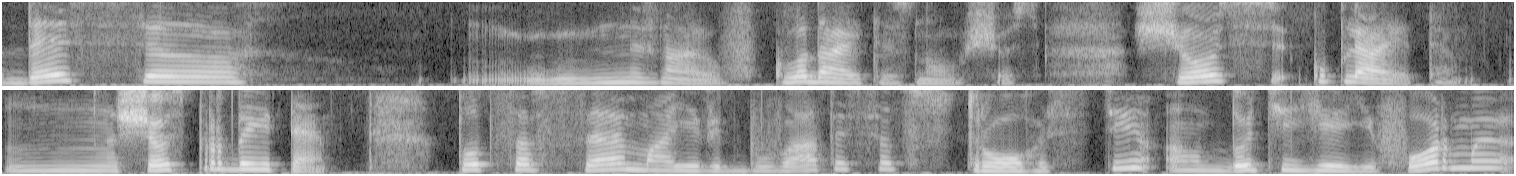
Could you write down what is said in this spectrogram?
десь, е, не знаю, вкладаєте знову щось, щось купляєте, щось продаєте, то це все має відбуватися в строгості до тієї форми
